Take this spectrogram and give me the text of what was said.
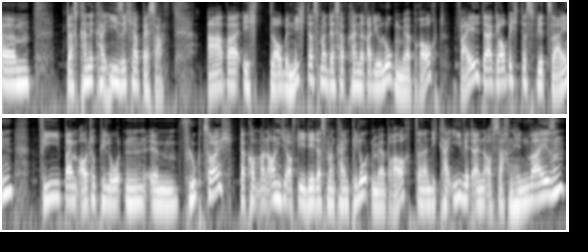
Ähm, das kann eine KI sicher besser. Aber ich glaube nicht, dass man deshalb keine Radiologen mehr braucht, weil da glaube ich, das wird sein wie beim Autopiloten im Flugzeug. Da kommt man auch nicht auf die Idee, dass man keinen Piloten mehr braucht, sondern die KI wird einen auf Sachen hinweisen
